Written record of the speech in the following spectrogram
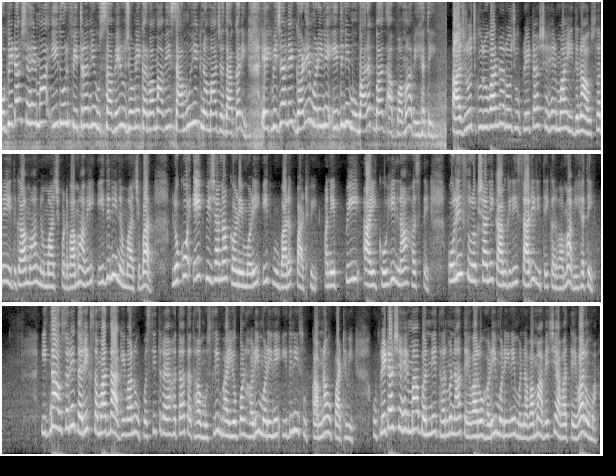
ઉપલેટા શહેરમાં ઈદ ઉલ ફિત્રની ઉત્સાહભેર ઉજવણી કરવામાં આવી. સામૂહિક નમાજ અદા કરી એકબીજાને ગળે મળીને ઈદની મુબારકબાદ આપવામાં આવી હતી. આજરોજ ગુરુવારના રોજ ઉપલેટા શહેરમાં ઈદના અવસરે ઈદગાહમાં નમાજ પઢવામાં આવી. ઈદની નમાજ બાદ લોકો એકબીજાના ગળે મળી ઈદ મુબારક પાઠવી અને પીઆઈ કોહિલના હસ્તે પોલીસ સુરક્ષાની કામગીરી સારી રીતે કરવામાં આવી હતી. ઈદના અવસરે દરેક સમાજના આગેવાનો ઉપસ્થિત રહ્યા હતા તથા મુસ્લિમ ભાઈઓ પણ હળી મળીને ઈદની શુભકામનાઓ પાઠવી ઉપલેટા શહેરમાં બંને ધર્મના તહેવારો હળી મળીને મનાવવામાં આવે છે. આવા તહેવારોમાં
